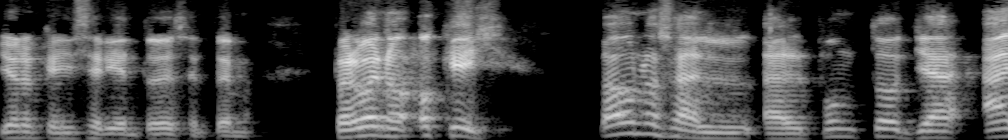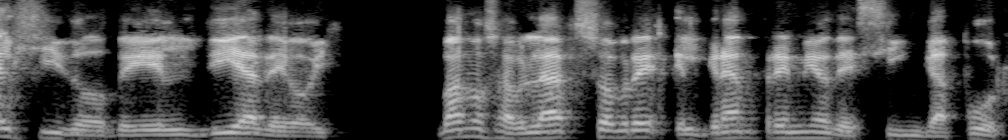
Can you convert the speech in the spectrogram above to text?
yo creo que ahí sería entonces el tema. Pero bueno, ok, vámonos al, al punto ya álgido del día de hoy. Vamos a hablar sobre el Gran Premio de Singapur.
